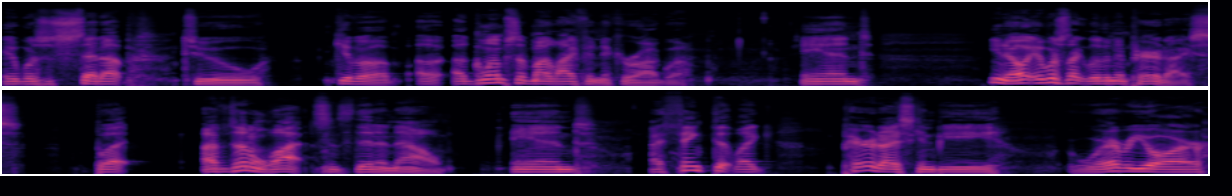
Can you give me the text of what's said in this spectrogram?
it was set up to give a, a, a, glimpse of my life in Nicaragua. And, you know, it was like living in paradise. But I've done a lot since then and now. And I think that like paradise can be wherever you are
